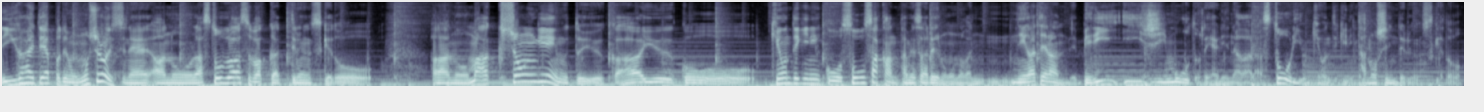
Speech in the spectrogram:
意外とやっぱでも面白いですね。あのラストオブアースばっかやってるんですけどあのまあアクションゲームというかああいうこう基本的にこう操作感試されるものが苦手なんでベリーイージーモードでやりながらストーリーを基本的に楽しんでるんですけど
